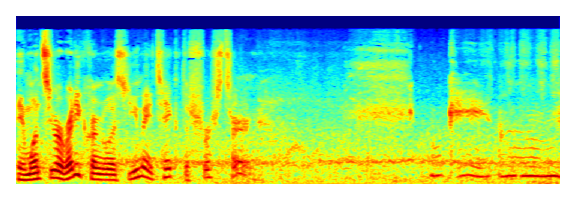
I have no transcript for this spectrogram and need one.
And once you are ready, Krunglis, you may take the first turn. Okay, um.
